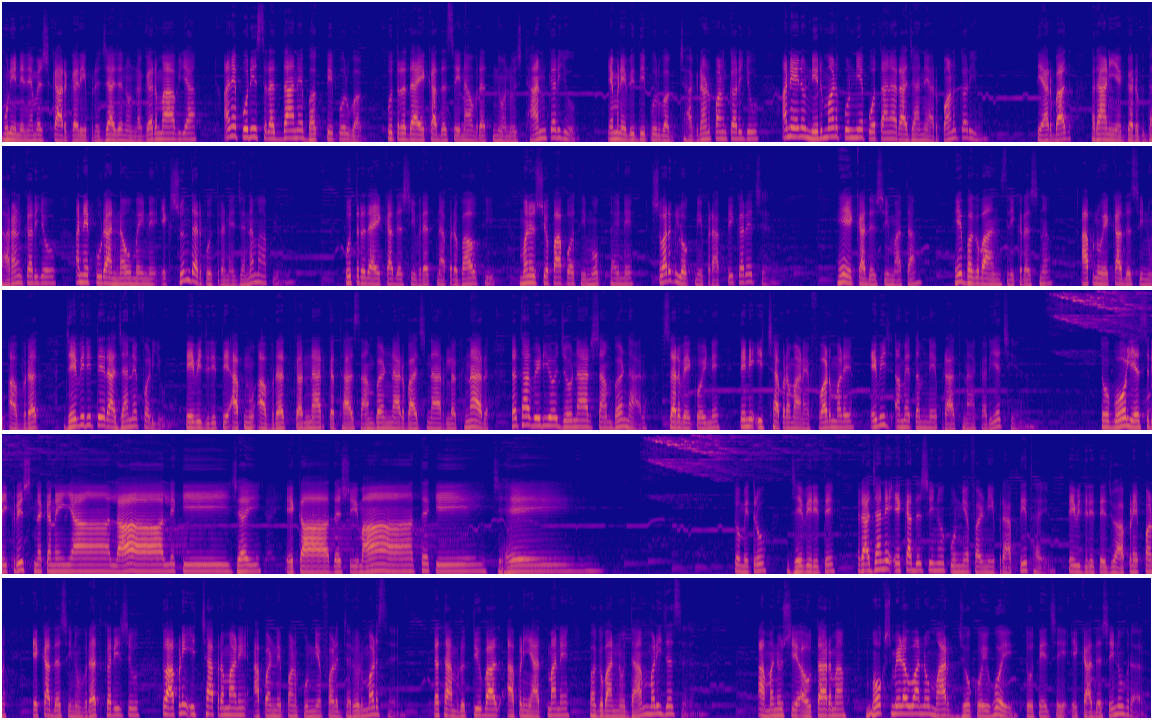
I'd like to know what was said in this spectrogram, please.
મુનિને નમસ્કાર કરી પ્રજાજનો નગરમાં આવ્યા અને પૂરી શ્રદ્ધા અને ભક્તિપૂર્વક પુત્રદા એકાદશીના વ્રતનું અનુષ્ઠાન કર્યું. એમણે વિધિપૂર્વક જાગરણ પણ કર્યું અને એનું નિર્મળ પુણ્ય પોતાના રાજાને અર્પણ કર્યું. ત્યારબાદ રાણીએ ગર્ભ ધારણ કર્યો અને પૂરા નવ મહિને એક સુંદર પુત્રને જન્મ આપ્યો. પુત્રદા એકાદશી વ્રતના પ્રભાવથી મનુષ્ય પાપોથી મુક્ત થઈને સ્વર્ગલોકની પ્રાપ્તિ કરે છે. હે એકાદશી માતા, હે ભગવાન શ્રી કૃષ્ણ, આપનું એકાદશીનું આ વ્રત જેવી રીતે રાજાને ફળ્યું, તેવી જ રીતે આપનું આ વ્રત કરનાર, કથા સાંભળનાર, વાંચનાર, લખનાર તથા વીડિયો જોનાર, સાંભળનાર સર્વે કોઈને તેની ઈચ્છા પ્રમાણે ફળ મળે, એવી જ અમે તમને પ્રાર્થના કરીએ છીએ. તો બોલીએ શ્રી કૃષ્ણ કનૈયા, લાલ કી જય, એકાદશી માત કી જય. તો મિત્રો, જેવી રીતે રાજાને એકાદશીનું પુણ્યફળની પ્રાપ્તિ થઈ, તેવી જ રીતે જો આપણે પણ એકાદશીનું વ્રત કરીશું, તો આપણી ઈચ્છા પ્રમાણે આપણને પણ પુણ્યફળ જરૂર મળશે. તથા મૃત્યુ બાદ આપણી આત્માને ભગવાનનું ધામ મળી જશે. આ મનુષ્ય અવતારમાં મોક્ષ મેળવવાનો માર્ગ જો કોઈ હોય, તો તે છે એકાદશીનું વ્રત.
